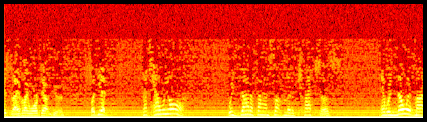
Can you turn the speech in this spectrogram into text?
it, it, everything worked out good. But yet, that's how we are. We've got to find something that attracts us, and we know it might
